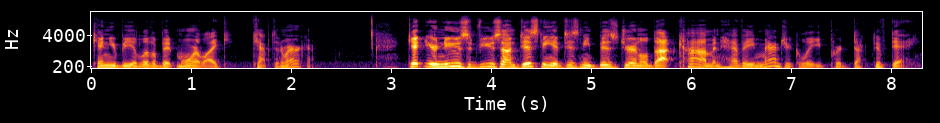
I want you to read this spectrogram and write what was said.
can you be a little bit more like Captain America? Get your news and views on Disney at DisneyBizJournal.com and have a magically productive day.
